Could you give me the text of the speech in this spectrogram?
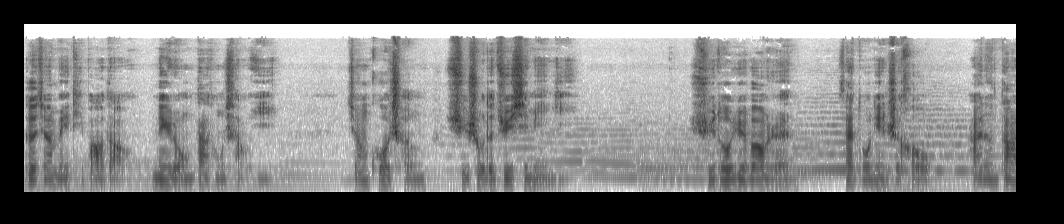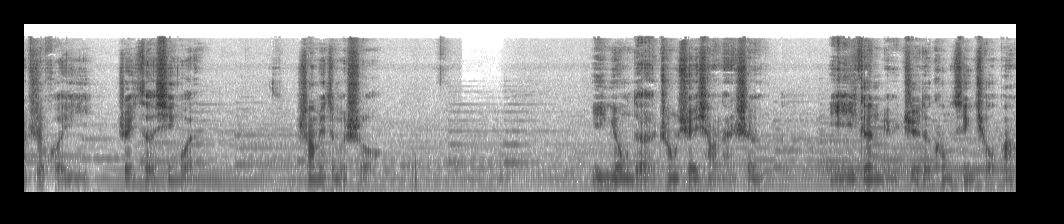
各家媒体报道内容大同小异，将过程叙述的巨细靡遗。许多阅报人在多年之后。还能大致回忆这一则新闻。上面这么说：英勇的中学小男生以一根铝制的空心球棒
